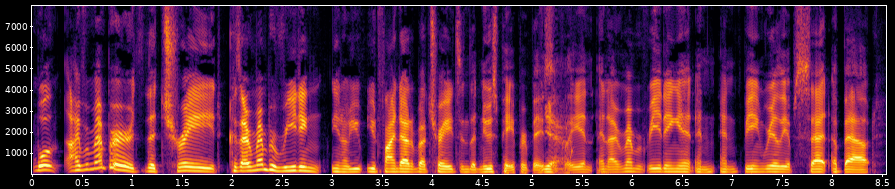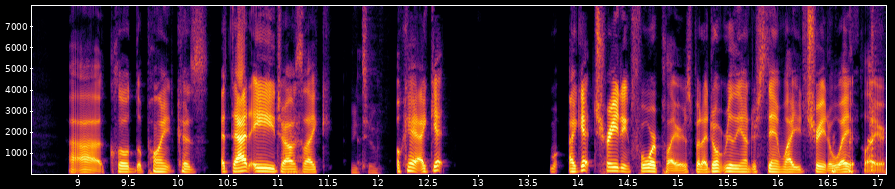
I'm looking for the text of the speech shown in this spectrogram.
Well, I remember the trade because I remember reading. You know, you, would find out about trades in the newspaper basically, yeah. and and I remember reading it and and being really upset about uh Claude Lapointe because at that age I was like, me too. Okay, I get I get trading for players, but I don't really understand why you trade away a player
